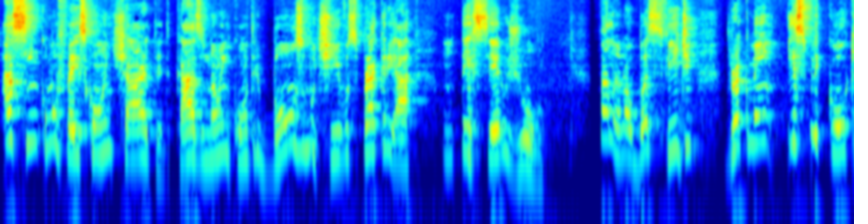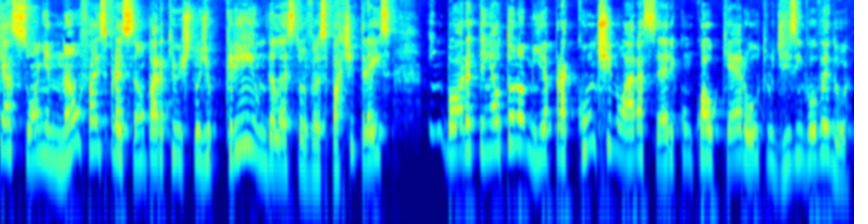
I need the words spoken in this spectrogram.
assim como fez com Uncharted, caso não encontre bons motivos para criar um terceiro jogo. Falando ao BuzzFeed, Druckmann explicou que a Sony não faz pressão para que o estúdio crie um The Last of Us Parte 3, embora tenha autonomia para continuar a série com qualquer outro desenvolvedor.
